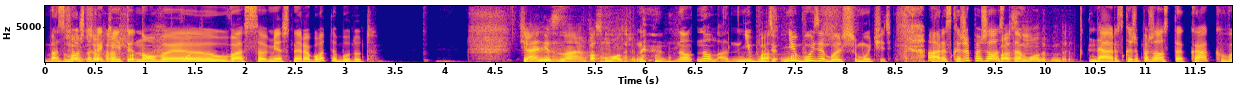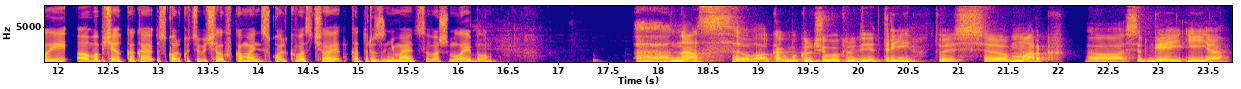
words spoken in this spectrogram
Возможно, какие-то новые вот. у вас совместные работы будут? Я не знаю, посмотрим. ну, ну ладно, не будем, не будем больше мучить. А расскажи, пожалуйста... Посмотрим, да. Да, расскажи, пожалуйста, как вы... А, вообще, какая, сколько у тебя человек в команде? Сколько у вас человек, которые занимаются вашим лейблом? А, нас, э, как бы, ключевых людей три. То есть э, Марк, а, Сергей и я.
